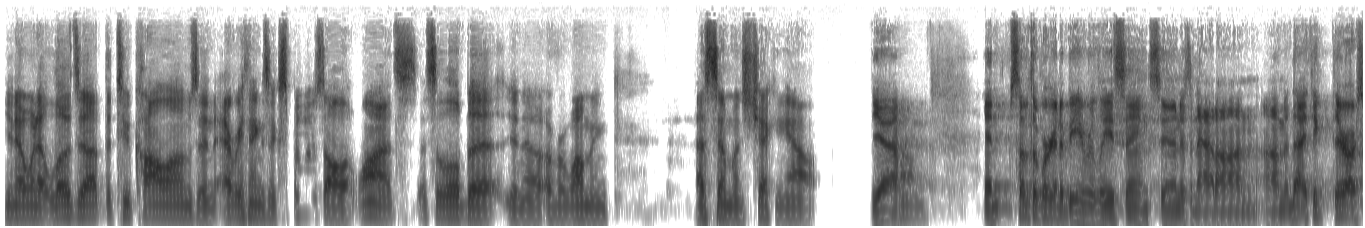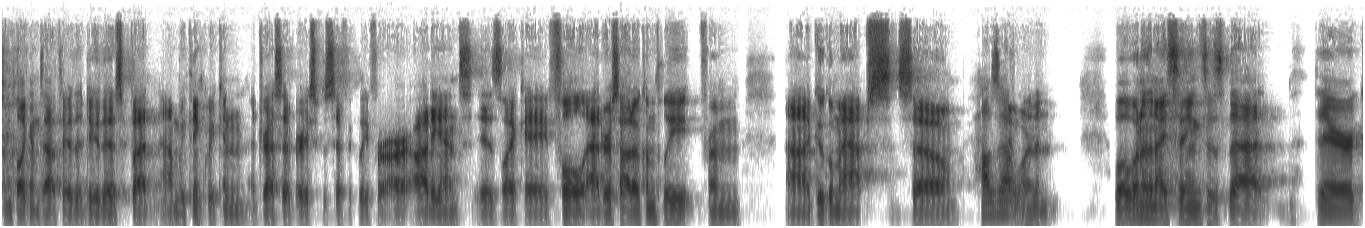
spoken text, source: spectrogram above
you know, when it loads up the two columns and everything's exposed all at once, it's a little bit you know overwhelming as someone's checking out. Yeah. Um, and something we're going to be releasing soon is an add-on. Um, and I think there are some plugins out there that do this, but um, we think we can address it very specifically for our audience. Is like a full address autocomplete from uh, Google Maps. So how's that work? The, well, one of the nice things is that their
